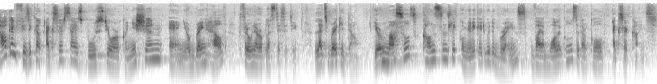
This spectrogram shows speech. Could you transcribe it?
How can physical exercise boost your cognition and your brain health through neuroplasticity? Let's break it down. Your muscles constantly communicate with the brains via molecules that are called exerkines.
